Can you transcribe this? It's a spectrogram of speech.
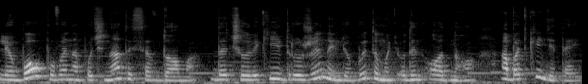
Любов повинна починатися вдома, де чоловіки і дружини любитимуть один одного, а батьки дітей.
